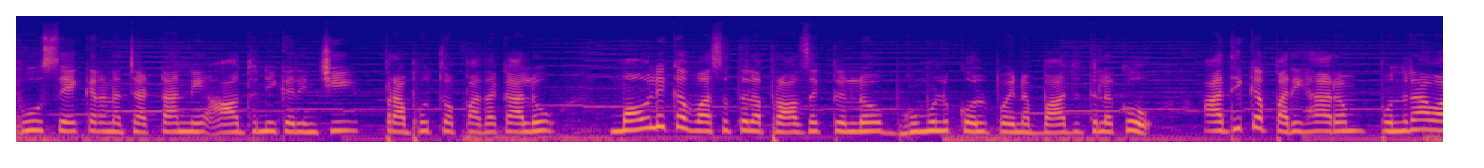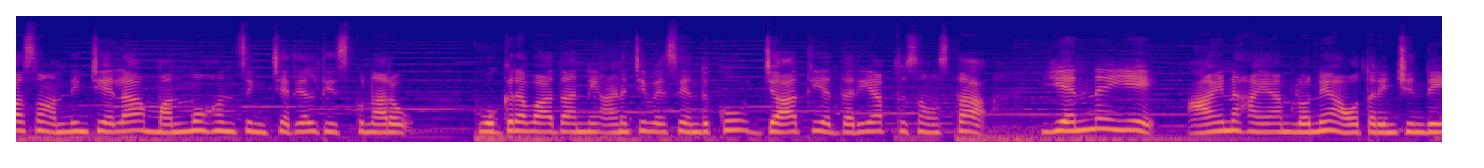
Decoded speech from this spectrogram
భూసేకరణ చట్టాన్ని ఆధునీకరించి ప్రభుత్వ పథకాలు మౌలిక వసతుల ప్రాజెక్టుల్లో భూములు కోల్పోయిన బాధితులకు అధిక పరిహారం పునరావాసం అందించేలా మన్మోహన్ సింగ్ చర్యలు తీసుకున్నారు. ఉగ్రవాదాన్ని అణచివేసేందుకు జాతీయ దర్యాప్తు సంస్థ ఎన్ఐఏ ఆయన హయాంలోనే అవతరించింది.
